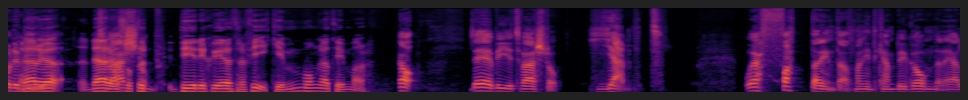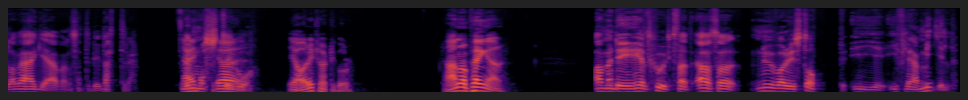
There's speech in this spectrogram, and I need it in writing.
Och det Där blir, är, där är jag stått tvärstopp. och dirigerat trafik i många timmar. Ja, det blir ju tvärstopp. Jämt. Och jag fattar inte att man inte kan bygga om den här jävla vägjäveln så att det blir bättre. Det Nej, måste jag- gå. Ja, det är klart det går. Det handlar om pengar. Ja, men det är helt sjukt för att alltså, nu var det ju stopp i, i flera mil.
